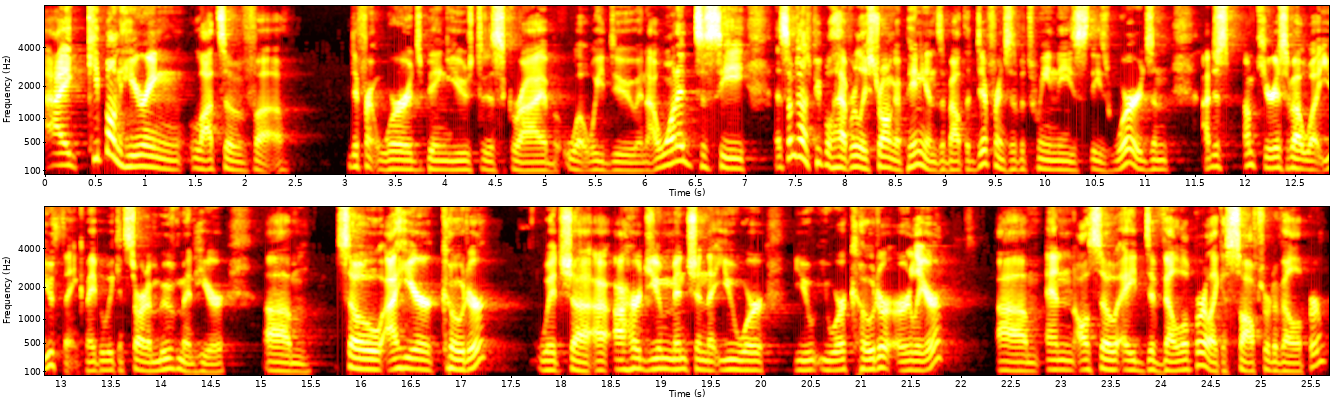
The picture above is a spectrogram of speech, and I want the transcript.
I keep on hearing lots of uh, different words being used to describe what we do, and I wanted to see. And sometimes people have really strong opinions about the differences between these these words, and I just I'm curious about what you think. Maybe we can start a movement here. Um, so I hear coder, which uh, I, I, heard you mention that you were you you were a coder earlier, um, and also a developer, like a software developer.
